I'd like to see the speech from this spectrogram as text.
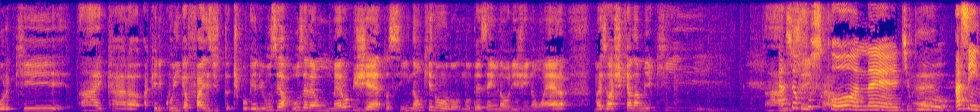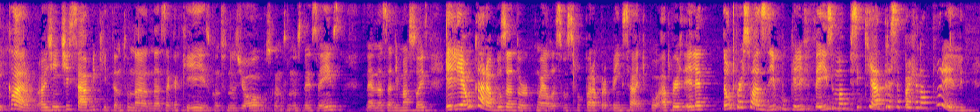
porque. Ai, cara, aquele Coringa faz de. Tipo, ele usa e abusa, ele é um mero objeto, assim. Não que no, no, no desenho, na origem, não era, mas eu acho que ela meio que. Ah, ela se ofuscou, cara. né? Tipo, é. assim, claro, a gente sabe que tanto na, nas HQs, quanto nos jogos, quanto nos desenhos, né, nas animações. Ele é um cara abusador com ela, se você for parar pra pensar. Tipo, ele é tão persuasivo que ele fez uma psiquiatra se apaixonar por ele.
